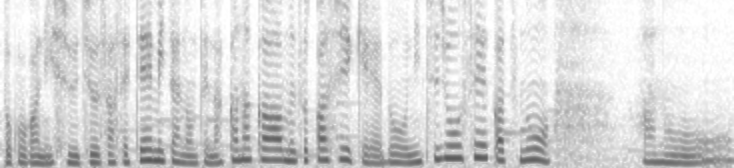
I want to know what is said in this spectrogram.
どこかに集中させてみたいなのってなかなか難しいけれど日常生活のあの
